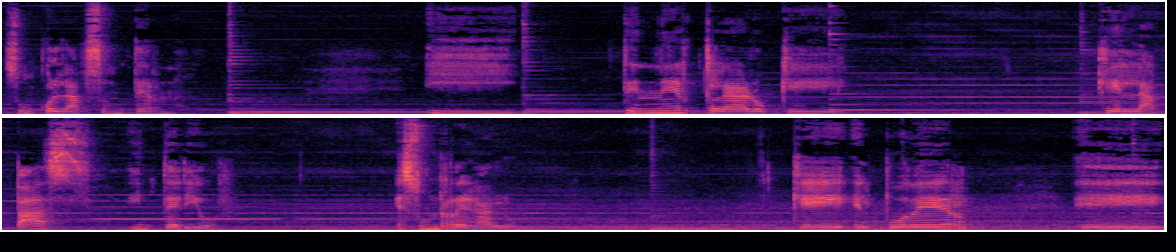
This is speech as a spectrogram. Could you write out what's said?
es un colapso interno. Y tener claro que, que la paz interior es un regalo, que el poder eh,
